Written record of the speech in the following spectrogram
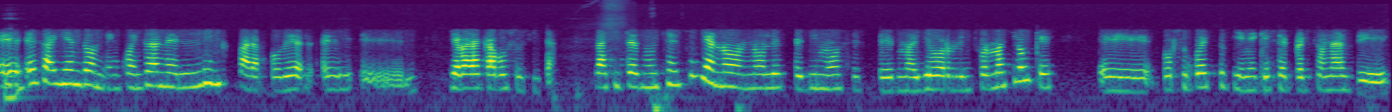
eh, es ahí en donde encuentran el link para poder eh, eh, llevar a cabo su cita. La cita es muy sencilla, no no les pedimos este mayor información que eh, por supuesto tiene que ser personas de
